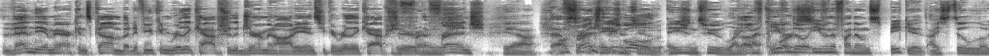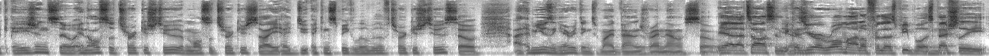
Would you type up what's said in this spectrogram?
then the Americans come. But if you can really capture the German audience, you can really capture the French. Yeah, The also French Asian people- too. Asian too. Like Of I, even though even if I don't speak it, I still look Asian. So and also Turkish too. I'm also Turkish, so I, I do I can speak a little bit of Turkish too. So I, I'm using everything to my advantage right now. So Yeah, that's awesome because Yeah. you're a role model for those people, especially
